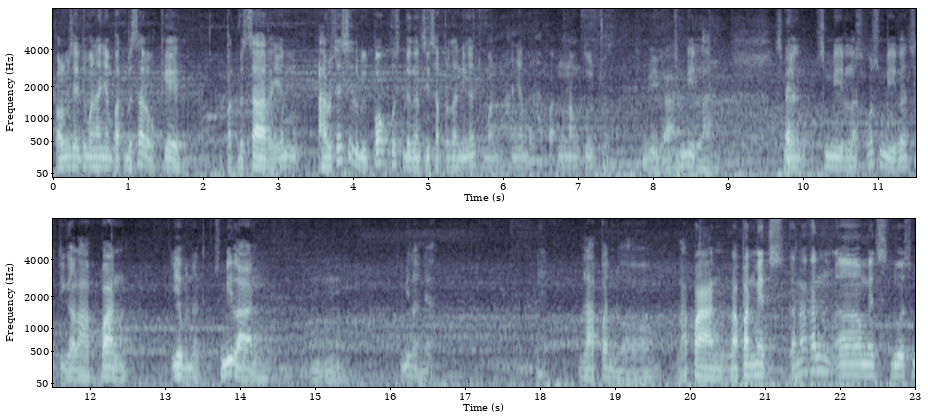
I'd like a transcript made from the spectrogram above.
Kalau misalnya cuma hanya empat besar oke. Empat besar ya harusnya sih lebih fokus dengan sisa pertandingan cuma hanya berapa? 6 7 Sembilan. 9 9 9 oh 9 sih 38 iya benar 9 Mm-mm. 9 ya eh 8 dong 8 8 match karena kan eh, match 29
